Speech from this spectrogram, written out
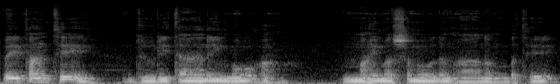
Vépanté, Duritáni Moha, Mahima Samodam Álambati,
